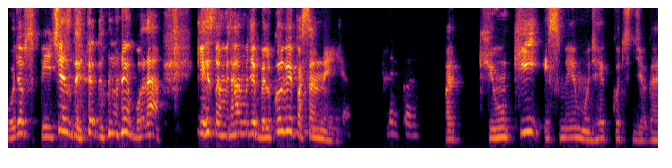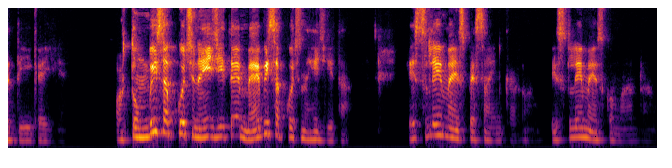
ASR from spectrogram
वो जब स्पीचेस दे रहे थे उन्होंने बोला कि संविधान मुझे बिल्कुल भी पसंद नहीं है। बिल्कुल। पर क्योंकि इसमें मुझे कुछ जगह दी गई है और तुम भी सब कुछ नहीं जीते मैं भी सब कुछ नहीं जीता इसलिए मैं इस पे साइन कर रहा हूँ इसलिए मैं इसको मान रहा हूँ।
